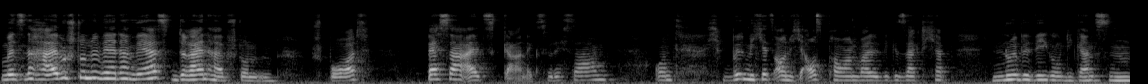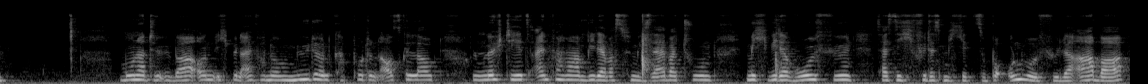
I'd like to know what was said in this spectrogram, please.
Und wenn es eine halbe Stunde wäre, dann wäre es dreieinhalb Stunden Sport. Besser als gar nichts, würde ich sagen. Und ich will mich jetzt auch nicht auspowern, weil, wie gesagt, ich habe null Bewegung die ganzen Monate über und ich bin einfach nur müde und kaputt und ausgelaugt und möchte jetzt einfach mal wieder was für mich selber tun, mich wieder wohlfühlen. Das heißt nicht, dass ich mich jetzt super unwohl fühle, aber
